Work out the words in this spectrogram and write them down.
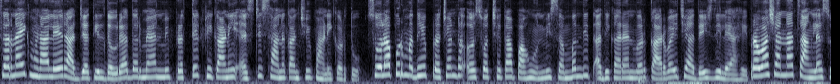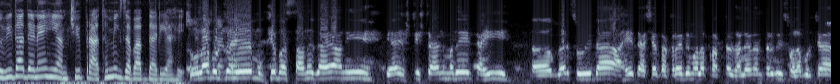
सरनाईक म्हणाले राज्यातील दौऱ्यादरम्यान मी प्रत्येक ठिकाणी एसटी स्थानकांची पाहणी करतो. सोलापूरमध्ये प्रचंड अस्वच्छता पाहून मी संबंधित अधिकाऱ्यांवर कारवाईचे आदेश दिले आहेत. प्रवाशांना चांगल्या सुविधा देणे ही आमची प्राथमिक जबाबदारी आहे. सोलापूरचं हे मुख्य बस स्थानक आहे आणि या एस टी स्टँडमध्ये काही गैरसुविधा आहेत अशा तक्रारी मला प्राप्त झाल्यानंतर मी सोलापूरच्या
